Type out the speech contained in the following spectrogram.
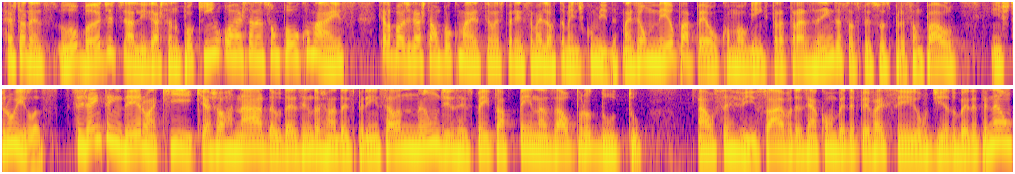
Restaurantes low budget, ali gastando um pouquinho, ou restaurantes um pouco mais, que ela pode gastar um pouco mais e ter uma experiência melhor também de comida. Mas é o meu papel, como alguém que está trazendo essas pessoas para São Paulo, instruí-las. Vocês já entenderam aqui que a jornada, o desenho da jornada da experiência, ela não diz respeito apenas ao produto ao serviço. Ah, eu vou desenhar como o BDP vai ser, o dia do BDP. Não,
